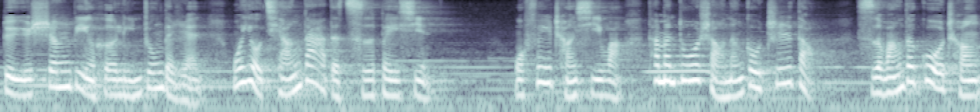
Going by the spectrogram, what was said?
对于生病和临终的人，我有强大的慈悲心。我非常希望他们多少能够知道，死亡的过程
